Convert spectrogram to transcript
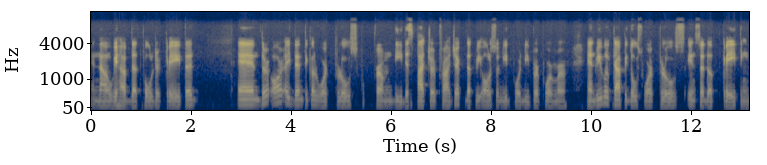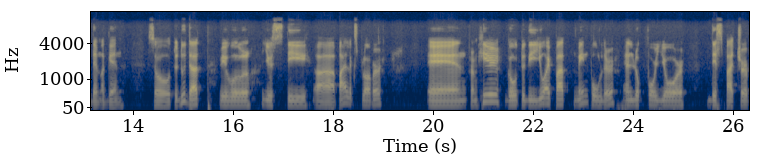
and now we have that folder created and there are identical workflows from the dispatcher project that we also need for the performer. And we will copy those workflows instead of creating them again. So to do that, we will use the uh, File Explorer. And from here, go to the UiPath main folder and look for your dispatcher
